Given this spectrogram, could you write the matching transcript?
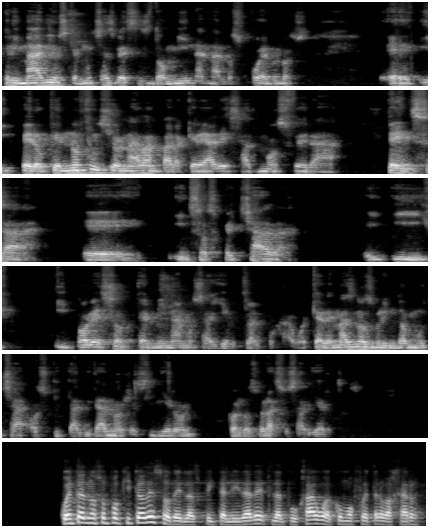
primarios que muchas veces dominan a los pueblos, eh, y, pero que no funcionaban para crear esa atmósfera tensa, eh, insospechada. Y, y, por eso terminamos ahí en Tlalpujagua, que además nos brindó mucha hospitalidad, nos recibieron con los brazos abiertos. Cuéntanos un poquito de eso, de la hospitalidad de Tlalpujagua, cómo fue trabajar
